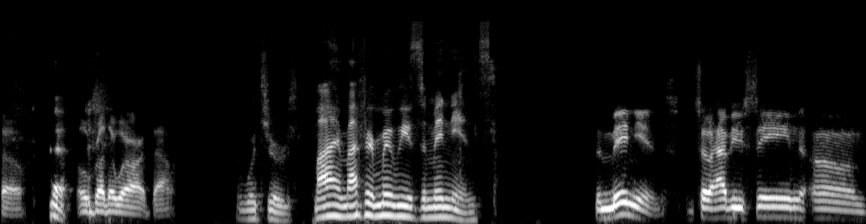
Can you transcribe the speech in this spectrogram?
So, Yeah. oh brother, where art thou? What's yours? My my favorite movie is The Minions. The Minions. So have you seen um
